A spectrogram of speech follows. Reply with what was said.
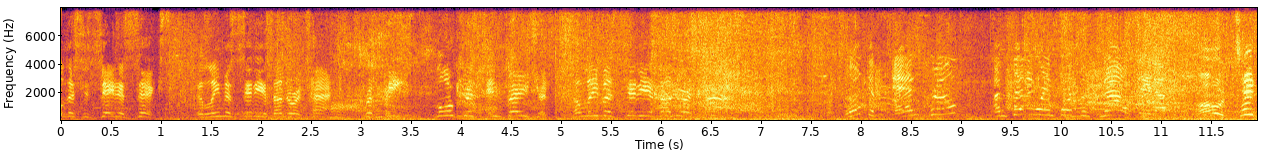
Control, this is Zeta 6. Ilima City is under attack. Repeat, Locust invasion. Ilima City is under attack. Locust and crew? I'm sending reinforcements now, Zeta. Oh, take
